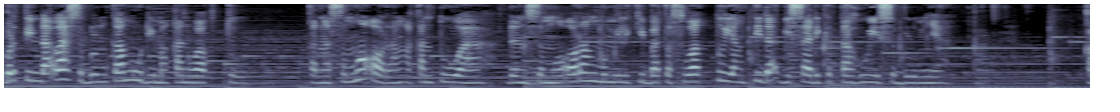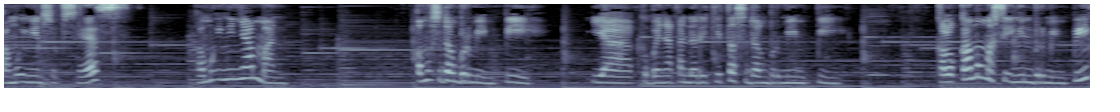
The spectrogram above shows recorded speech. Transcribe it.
bertindaklah sebelum kamu dimakan waktu karena semua orang akan tua dan semua orang memiliki batas waktu yang tidak bisa diketahui sebelumnya kamu ingin sukses kamu ingin nyaman kamu sedang bermimpi ya kebanyakan dari kita sedang bermimpi. Kalau kamu masih ingin bermimpi,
